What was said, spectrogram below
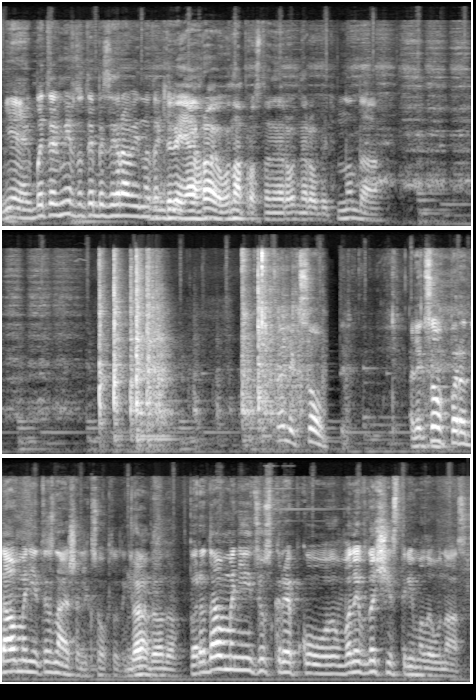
Ні, якби ти вмів, то ти б зіграв і на Ну, такій. Диви, я граю, вона просто не, ро- не робить. Ну да. Це Алексов. Алексов передав мені, ти знаєш Алексов, хто такий? Да, да, да. Передав мені цю скрипку, вони вночі стрімили у нас.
